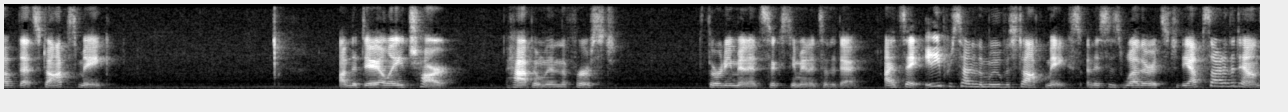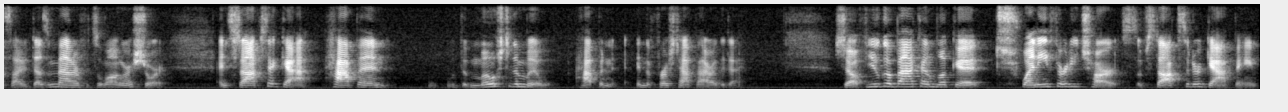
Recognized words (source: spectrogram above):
of that stocks make on the daily chart happen within the first 30 minutes, 60 minutes of the day. I'd say 80% of the move a stock makes, and this is whether it's to the upside or the downside, it doesn't matter if it's a long or a short. And stocks that gap happen, the most of the move happen in the first half hour of the day. So if you go back and look at 20, 30 charts of stocks that are gapping,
